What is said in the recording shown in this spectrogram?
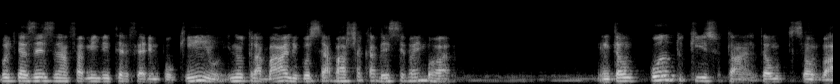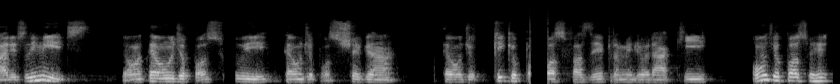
Porque às vezes na família interfere um pouquinho e no trabalho você abaixa a cabeça e vai embora. Então, quanto que isso está? Então, são vários limites. Então, até onde eu posso ir, até onde eu posso chegar, até onde eu, o que, que eu posso fazer para melhorar aqui, onde eu posso re,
